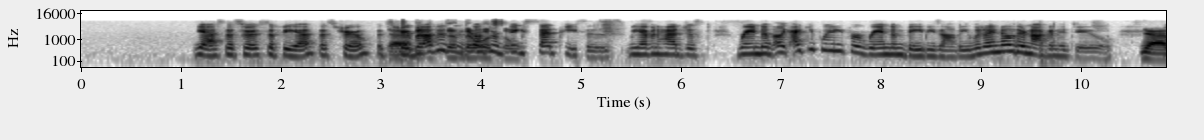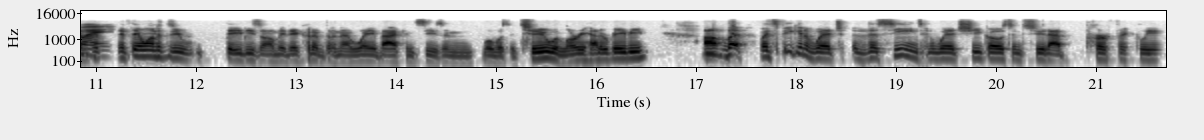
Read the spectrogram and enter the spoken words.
Yes, that's true, Sophia. That's true. That's Yeah. true. But other than those were the- big set pieces. We haven't had just random. Like I keep waiting for random baby zombie, which I know they're not going to do. Yeah, But- if, if they wanted to do baby zombie, they could have done that way back in season what was it two when Lori had her baby. Uh, Mhm. but but speaking of which, the scenes in which she goes into that perfectly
